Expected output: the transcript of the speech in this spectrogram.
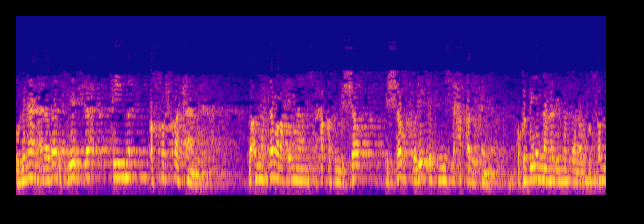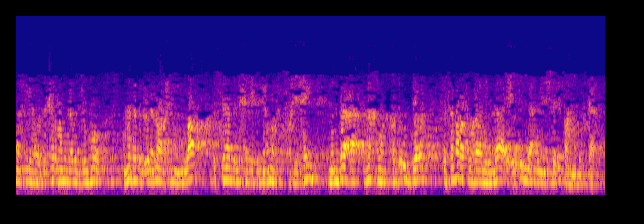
وبناء على ذلك يدفع قيمة الصفقة كاملة. وأما الثمرة فإنها مستحقة بالشرط بالشرط وليست مستحقة بالثمن. وقد بينا هذه المسألة وفصلنا فيها وذكرنا مذهب الجمهور ومذهب العلماء رحمه الله بالسناد لحديث ابن عمر في الصحيحين من باع نخلا قد أبدر فثمرتها للبائع إلا أن يشترطها المبتال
